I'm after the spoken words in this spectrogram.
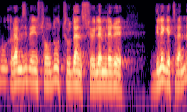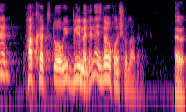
bu Remzi Bey'in sorduğu türden söylemleri dile getirenler hakikati doğruyu bilmeden ezbere konuşuyorlar demektir. Evet.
